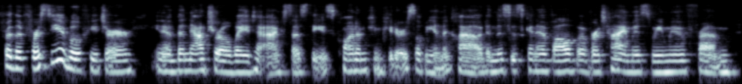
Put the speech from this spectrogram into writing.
for the foreseeable future you know the natural way to access these quantum computers will be in the cloud. And this is going to evolve over time as we move from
